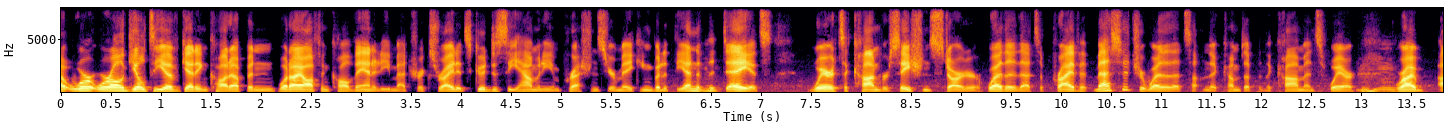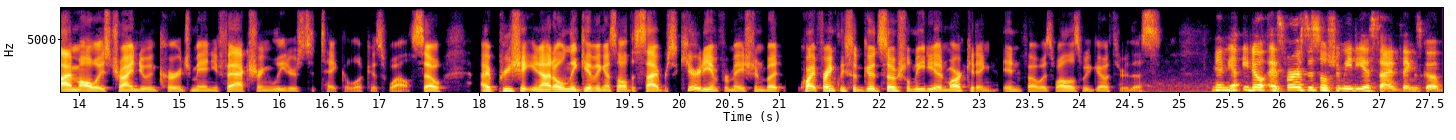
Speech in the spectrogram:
uh, we're we're all guilty of getting caught up in what I often call vanity metrics, right? It's good to see how many impressions you're making, but at the end of the mm-hmm. day, it's where it's a conversation starter, whether that's a private message or whether that's something that comes up in the comments where mm-hmm. where I, I'm always trying to encourage manufacturing leaders to take a look as well. So I appreciate you not only giving us all the cybersecurity information, but quite frankly, some good social media and marketing info as well as we go through this. And you know, as far as the social media side things go,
